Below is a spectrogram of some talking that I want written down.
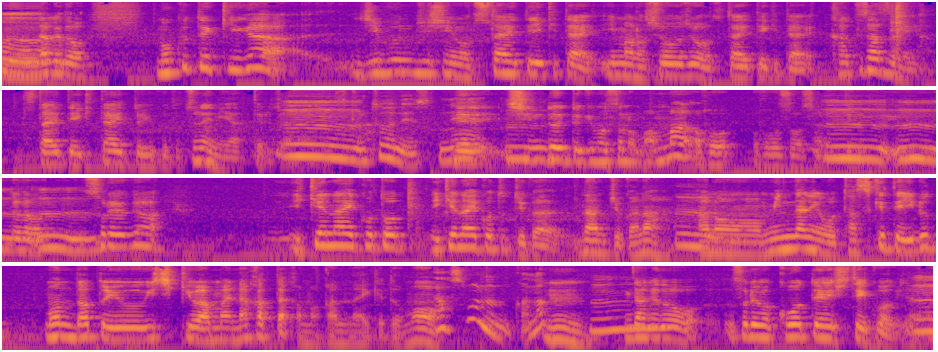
ん。うんだけど目的が自分自身を伝えていきたい。今の症状を伝えていきたい。隠さずに伝えていきたいということを常にやってるじゃうないですか。んそうですね。でうん。しんどい時もそのまんま放放送されてるという、うんだからうんそれがいけないこといけないことっていうかなんていうかな、うん。あのみんなを助けているもんだという意識はあんまりなかったかもわかんないけども、あそうなのかな、うん。うん。だけどそれは肯定していくわけじゃない、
